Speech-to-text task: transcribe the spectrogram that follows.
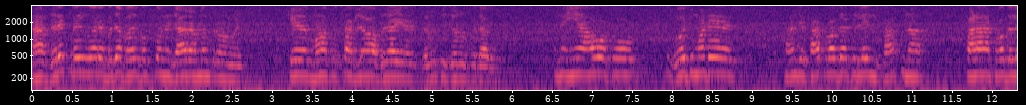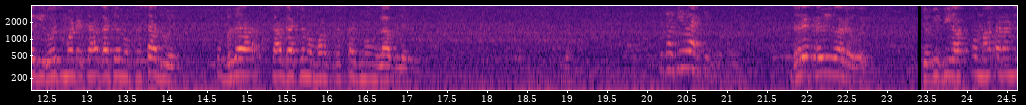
હા દરેક રવિવારે બધા ભાઈ ભક્તોને જાહેર આમંત્રણ હોય કે મહાપ્રસાદ લેવા બધાએ જરૂરથી જરૂર પધારવું. અને અહીંયા આવો તો રોજ માટે સાંજે સાત વાગ્યાથી લઈને સાતના સાડા આઠ વાગ્યા લગી રોજ માટે ચા ગાંઠિયાનો પ્રસાદ હોય તો બધા ચા ગાંઠિયાનો પણ પ્રસાદનો લાભ લેવો રવિવાર के दिन दरेक रविवार હોય जब भी आपको माता रानी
